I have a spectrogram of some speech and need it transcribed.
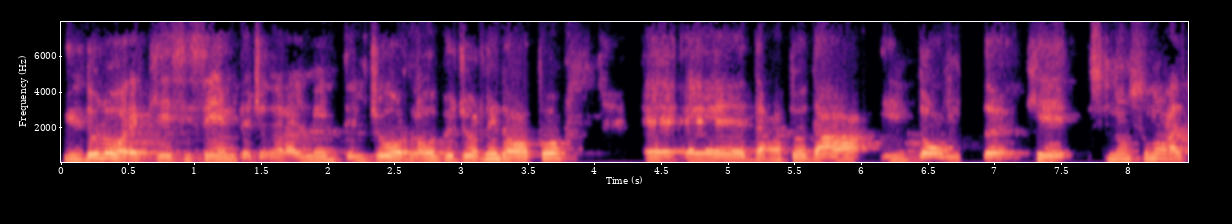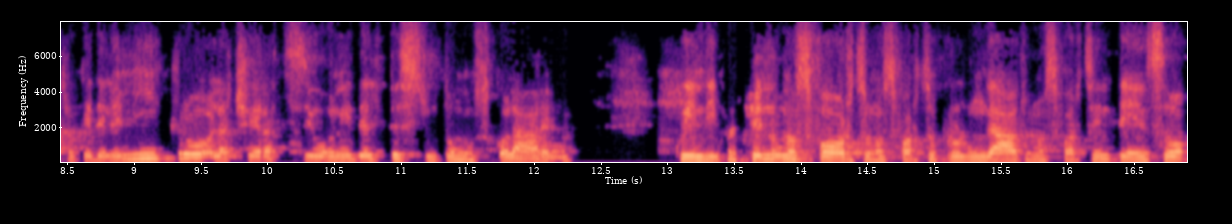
Il dolore che si sente generalmente il giorno o due giorni dopo è, è dato dal DOMS, che non sono altro che delle micro lacerazioni del tessuto muscolare. Quindi facendo uno sforzo, uno sforzo prolungato, uno sforzo intenso,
